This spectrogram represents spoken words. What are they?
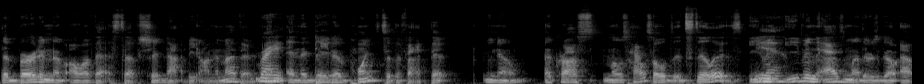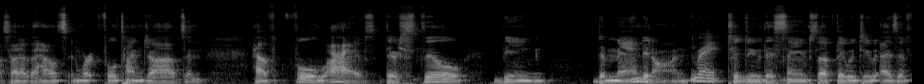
the burden of all of that stuff should not be on the mother. And- Right. And, the data points to the fact that, you know, across most households, it still is. Even Yeah. even as mothers go outside of the house and work full time jobs and have full lives, they're still being demanded on Right. to do the same stuff they would do as if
